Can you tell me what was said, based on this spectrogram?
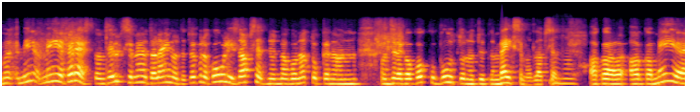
Minu, meie perest on see üldse mööda läinud, et võib-olla koolis lapsed nüüd nagu natukene on, on sellega kokku puutunud, ütleme väiksemad lapsed mm, -hmm. aga, aga meie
